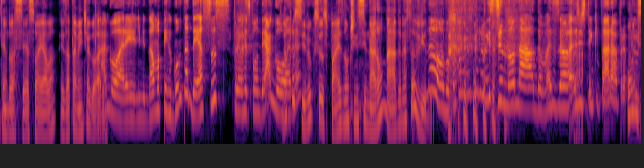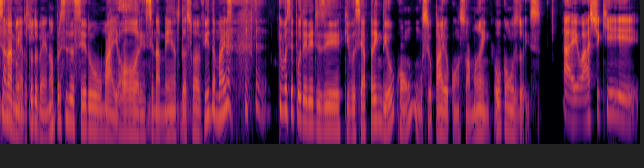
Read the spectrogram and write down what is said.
Tendo acesso a ela exatamente agora. Agora, ele me dá uma pergunta dessas pra eu responder Não é agora. possível que seus pais não te ensinaram nada nessa vida. Não, não tô falando que não me ensinou nada, mas ó, a gente tem que parar pra Tá. um pensar ensinamento, pouquinho. tudo bem, não precisa ser o maior ensinamento da sua vida, mas o que você poderia dizer que você aprendeu com o seu pai ou com a sua mãe ou com os dois? Ah, eu acho que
